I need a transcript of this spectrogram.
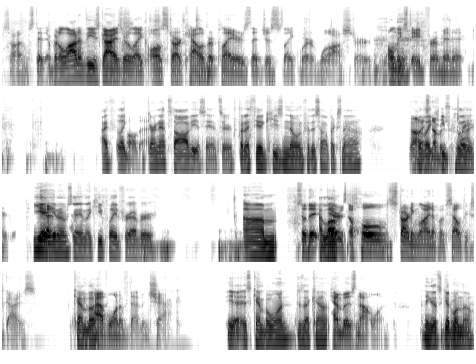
so I will stay there. But a lot of these guys are like all star caliber players that just like were washed or only stayed for a minute. I feel like. Garnett's the obvious answer, but I feel like he's known for the Celtics now. Oh, But, like, he played- retired. Yeah, Yeah. you know what I'm saying? Like he played forever. Um, So love- there's a whole starting lineup of Celtics guys. You Kemba. have one of them in Shaq. yeah, is Kemba one? Does that count? Kemba is not one. I think that's a good one though.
